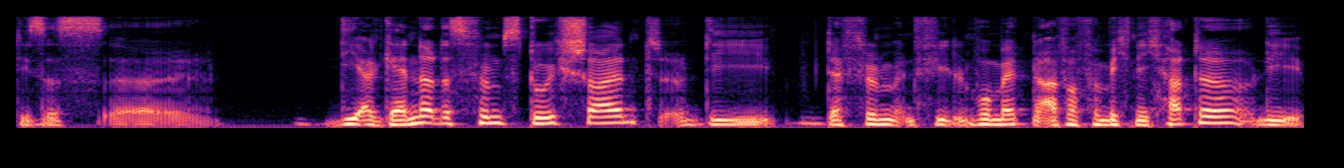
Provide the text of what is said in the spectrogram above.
dieses, äh, die Agenda des Films durchscheint, die der Film in vielen Momenten einfach für mich nicht hatte, die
